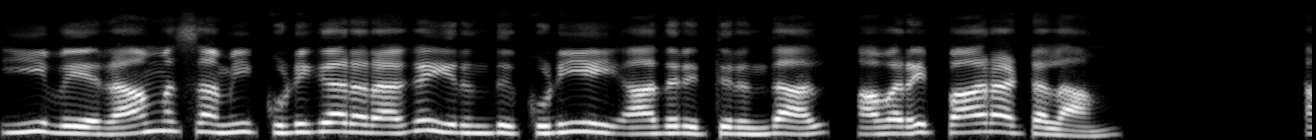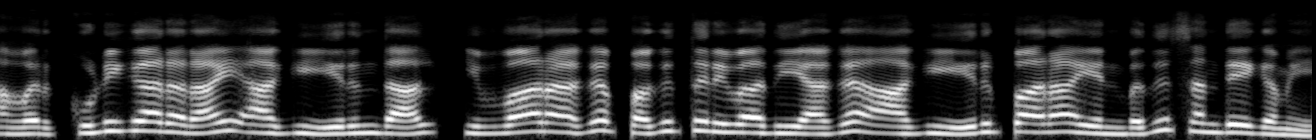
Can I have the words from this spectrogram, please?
ஈவே ராமசாமி குடிகாரராக இருந்து குடியை ஆதரித்திருந்தால். அவரை பாராட்டலாம். அவர் குடிகாரராய் ஆகி இருந்தால். இவ்வாறாக பகுத்தறிவாதியாக ஆகி இருப்பாரா என்பது சந்தேகமே.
